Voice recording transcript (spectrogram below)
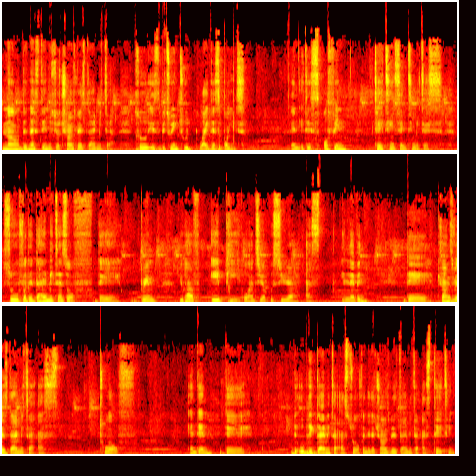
Now the next thing is your transverse diameter. So it's between two widest points and it is often 13 centimeters. So for the diameters of the brim you have ap or anterior posterior as 11 the transverse diameter as 12 and then the the oblique diameter as 12 and then the transverse diameter as 13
